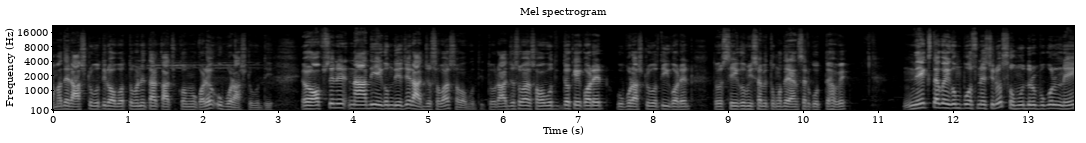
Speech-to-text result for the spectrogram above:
আমাদের রাষ্ট্রপতির অবর্তমানে তার কাজকর্ম করে উপরাষ্ট্রপতি। এবার অপশানে না দিয়ে এরকম দিয়েছে রাজ্যসভার সভাপতি। তো রাজ্যসভার সভাপতিত্ব কে করেন? উপরাষ্ট্রপতিই করেন। তো সেইরকম হিসাবে তোমাদের অ্যান্সার করতে হবে। নেক্সট দেখো এরকম প্রশ্নে ছিল সমুদ্র উপকূল নেই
